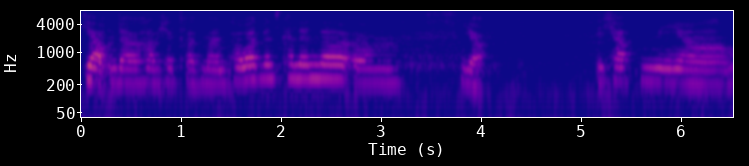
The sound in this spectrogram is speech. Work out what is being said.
Ja, und da habe ich halt gerade meinen Power-Adventskalender. Ähm, ja. Ich habe mir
